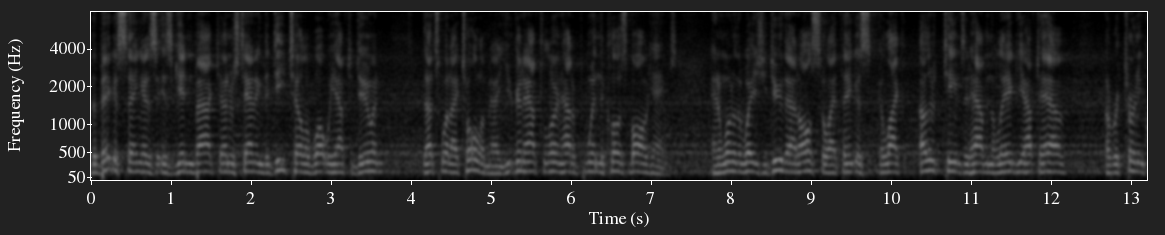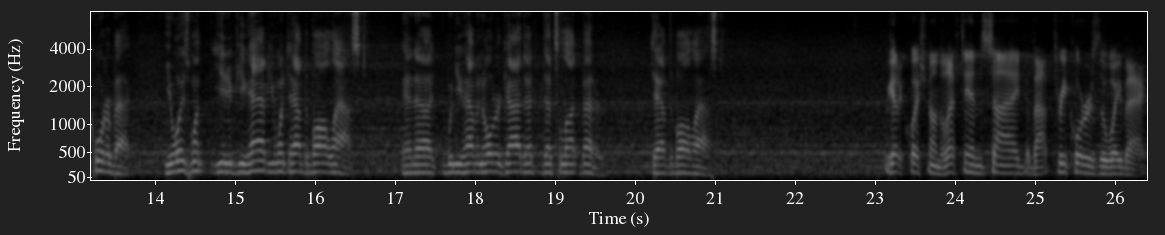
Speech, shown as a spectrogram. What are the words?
the biggest thing is is getting back to understanding the detail of what we have to do, and that's what I told them. Man, you're going to have to learn how to win the close ball games. And one of the ways you do that also, I think, is like other teams that have in the league, you have to have a returning quarterback you always want you, if you have you want to have the ball last and uh, when you have an older guy that that's a lot better to have the ball last We got a question on the left hand side, about three quarters of the way back.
